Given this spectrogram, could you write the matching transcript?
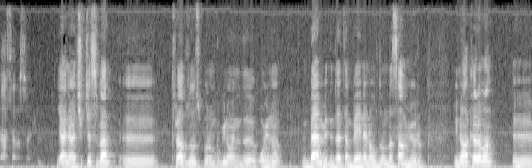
Ben sana söyleyeyim. Yani açıkçası ben e, Trabzonspor'un bugün oynadığı oyunu beğenmedim. Zaten beğenen olduğunu da sanmıyorum. Ünal Karaman e,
